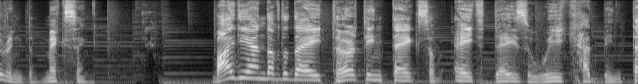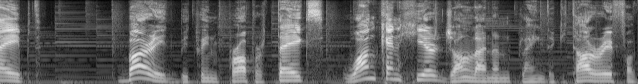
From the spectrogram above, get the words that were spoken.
during the mixing. By the end of the day, 13 takes of 8 days a week had been taped. Buried between proper takes, one can hear John Lennon playing the guitar riff of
